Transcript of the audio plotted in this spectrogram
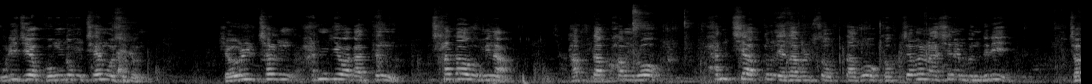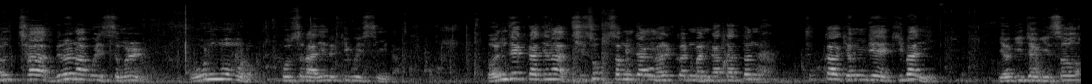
우리 지역 공동체 모습은 겨울철 한기와 같은 차가움이나 답답함으로 한치 앞도 내다볼 수 없다고 걱정을 하시는 분들이 점차 늘어나고 있음을 온몸으로 고스란히 느끼고 있습니다. 언제까지나 지속 성장할 것만 같았던 국가 경제의 기반이 여기저기서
